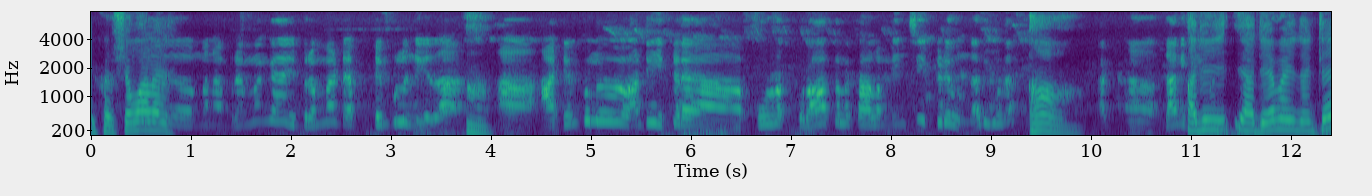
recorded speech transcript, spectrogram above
ఇక్కడ శివాలయం మన బ్రహ్మంగా బ్రహ్మ టెంపుల్ ఉంది కదా? ఆ, టెంపుల్ అంటే ఇక్కడ పుర- పురాతన కాలం నుంచి ఇక్కడే ఉంది అది కూడా? అది అది ఏమైందంటే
